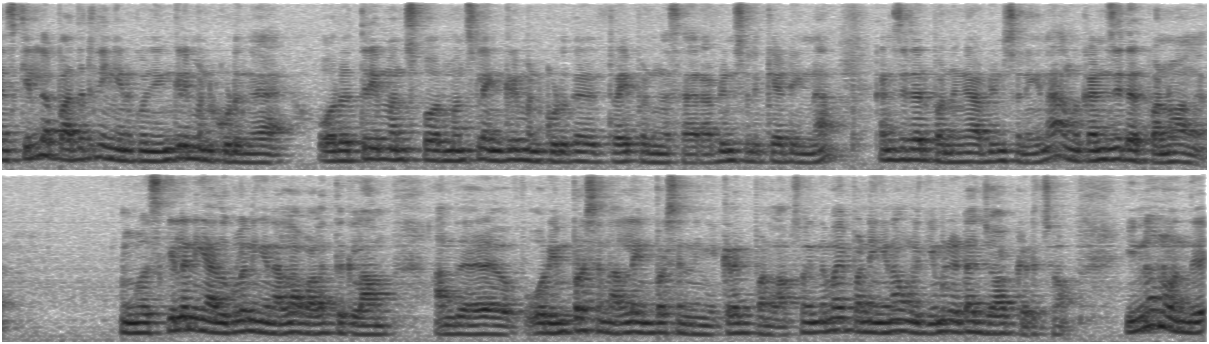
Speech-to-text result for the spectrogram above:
என் ஸ்கில்லை பார்த்துட்டு நீங்கள் எனக்கு கொஞ்சம் இன்க்ரிமெண்ட் கொடுங்க. ஒரு த்ரீ மந்த்ஸ் ஃபோர் மந்த்ஸில் இன்க்ரிமெண்ட் கொடுக்க ட்ரை பண்ணுங்கள் சார் அப்படின்னு சொல்லி கேட்டிங்கன்னா கன்சிடர் பண்ணுங்கள் அப்படின்னு சொன்னீங்கன்னா அவங்க கன்சிடர் பண்ணுவாங்க. உங்கள் ஸ்கில்லை நீங்கள் அதுக்குள்ளே நீங்கள் நல்லா வளர்த்துக்கலாம். அந்த ஒரு இம்ப்ரெஷன் நல்ல இம்ப்ரெஷன் நீங்கள் கிரியேட் பண்ணலாம். ஸோ இந்த மாதிரி பண்ணிங்கன்னா உங்களுக்கு இமீடியட்டாக ஜாப் கிடைச்சிடும் இன்னொன்று வந்து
